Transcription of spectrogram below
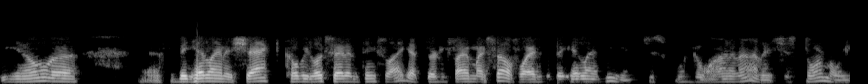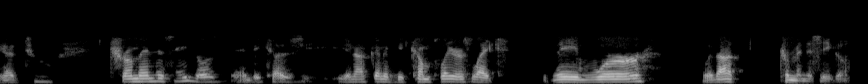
you know, uh, if the big headline is Shaq, Kobe looks at it and thinks, "Well, I got 35 myself. Why is the big headline me?" And it just would go on and on. It's just normal. You had two tremendous egos, and because you're not going to become players like they were without tremendous egos.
